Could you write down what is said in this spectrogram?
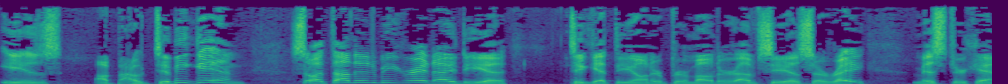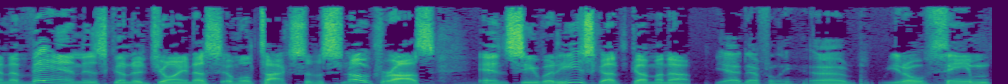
is about to begin. So I thought it'd be a great idea to get the owner promoter of CSRA, Mr. Canavan, is going to join us, and we'll talk some snowcross and see what he's got coming up. Yeah, definitely. Uh, you know, same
